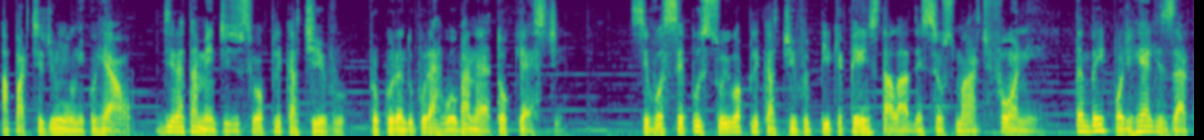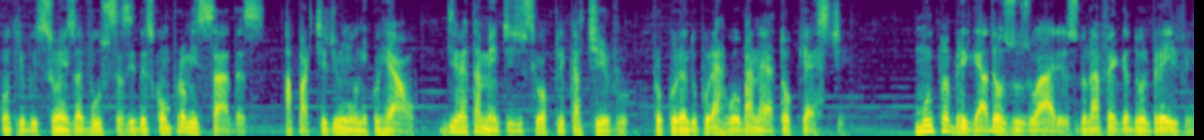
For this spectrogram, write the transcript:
a partir de um único real, diretamente de seu aplicativo, procurando por arroba NetoCast. Se você possui o aplicativo PicPay instalado em seu smartphone, também pode realizar contribuições avulsas e descompromissadas, a partir de um único real, diretamente de seu aplicativo, procurando por arroba netocast. Muito obrigado aos usuários do navegador Brave,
